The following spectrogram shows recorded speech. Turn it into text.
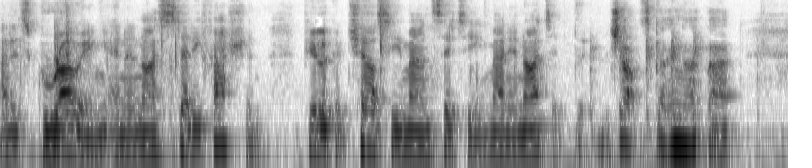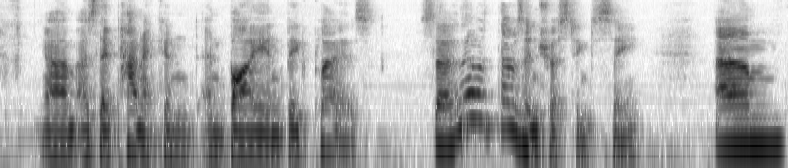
and it's growing in a nice steady fashion. If you look at Chelsea, Man City, Man United, the chart's going like that um, as they panic and, and buy in big players. So that was, that was interesting to see. Um,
